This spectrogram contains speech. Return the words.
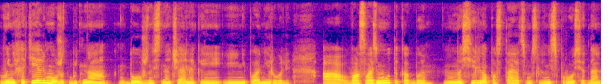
вы не хотели, может быть, на должность начальника и, и не планировали, а вас возьмут и как бы ну, насильно поставят, в смысле не спросят, да,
